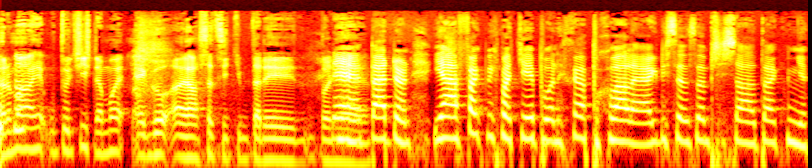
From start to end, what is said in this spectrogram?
normálně útočíš na moje ego a já se cítím tady úplně... Ne, pardon, já fakt bych Matěje nechtěla pochválit, a když jsem sem přišla, tak mě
